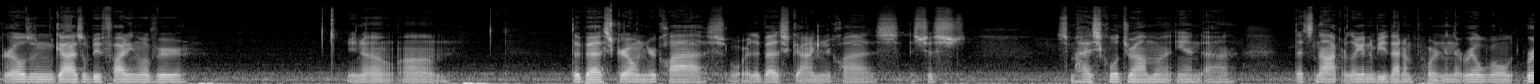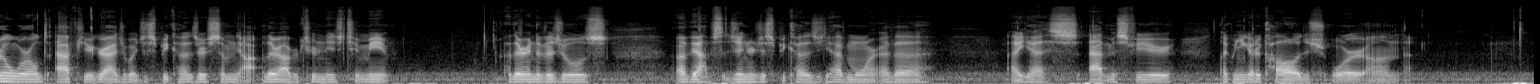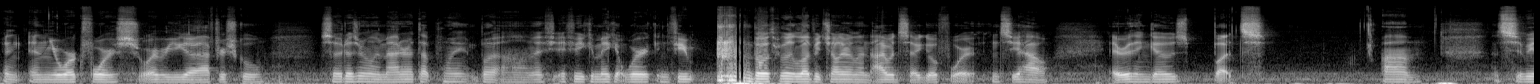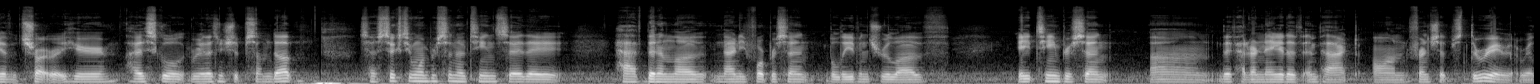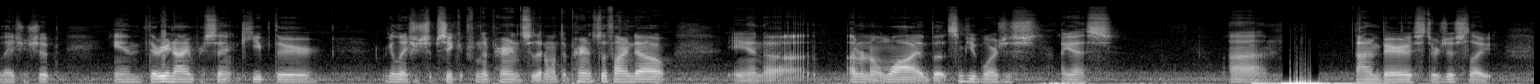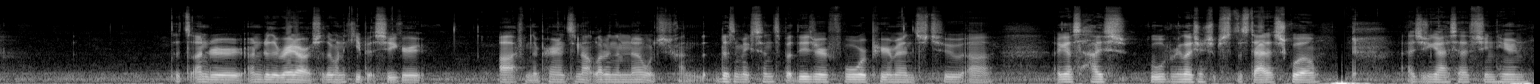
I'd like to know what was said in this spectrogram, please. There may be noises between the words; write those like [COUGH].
girls and guys will be fighting over, you know, um, the best girl in your class or the best guy in your class. It's just some high school drama, and uh, that's not really going to be that important in the real world. Real world after you graduate, just because there's so many other opportunities to meet other individuals of the opposite gender, just because you have more of a, I guess, atmosphere like when you go to college or um, in, in your workforce wherever you go after school. So it doesn't really matter at that point. But um, if, if you can make it work and if you [COUGHS] both really love each other, then I would say go for it and see how everything goes. But um, let's see, we have a chart right here. High school relationships summed up. So 61% of teens say they have been in love, 94% believe in true love, 18% um, they've had a negative impact on friendships through a relationship, and 39% keep their relationship secret from their parents, so they don't want their parents to find out. And uh, I don't know why, but some people are just, I guess, uh, not embarrassed. They're just like it's under under the radar, so they want to keep it secret uh, from their parents and not letting them know, which kind of doesn't make sense. But these are four pyramids to uh, I guess, high school relationships to the status quo, as you guys have seen here.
